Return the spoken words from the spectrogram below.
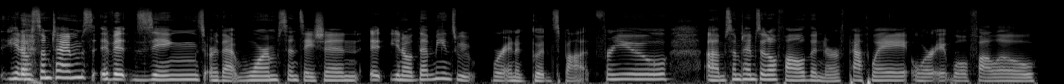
You know, sometimes if it zings or that warm sensation, it you know that means we we're in a good spot for you. Um, sometimes it'll follow the nerve pathway or it will follow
